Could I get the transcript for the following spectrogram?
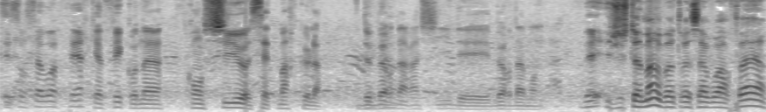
C'est son savoir-faire qui a fait qu'on a conçu euh, cette marque-là. De beurre d'arachide et beurre d'amande. Ben, justement, votre savoir-faire,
